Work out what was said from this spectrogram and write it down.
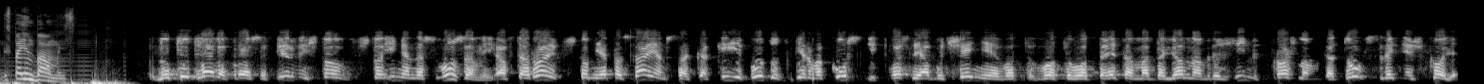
господин Бауманс? Ну, тут два вопроса. Первый, что, что именно с вузами, а второй, что мы опасаемся, какие будут первокурсники после обучения вот, вот, вот в этом отдаленном режиме в прошлом году в средней школе.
